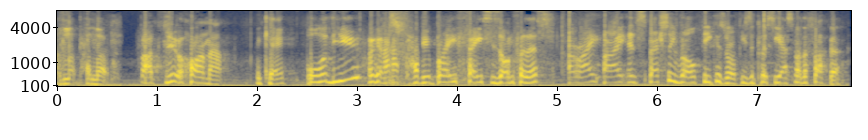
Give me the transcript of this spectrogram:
huddle up, huddle up. About to do a horror map. Okay, all of you are gonna have to have your brave faces on for this. All right, all right, especially Rolfie, because Rolfie's a pussy ass motherfucker.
